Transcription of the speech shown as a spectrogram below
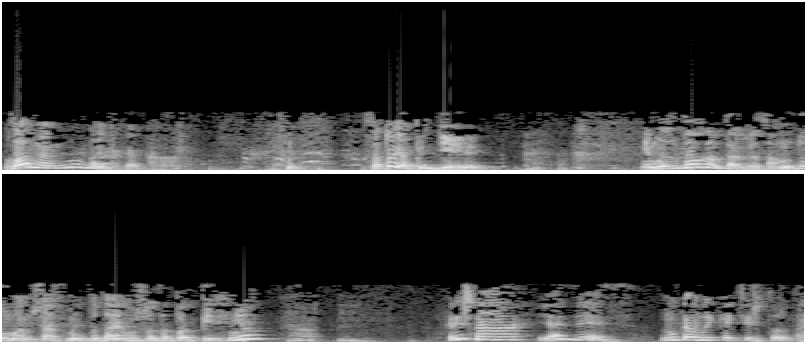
главное, ну, знаете как. Зато я пределе. И мы с Богом так же самое. Мы думаем, сейчас мы туда ему что-то подпихнем. Кришна, я здесь. Ну-ка выкати что-то.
